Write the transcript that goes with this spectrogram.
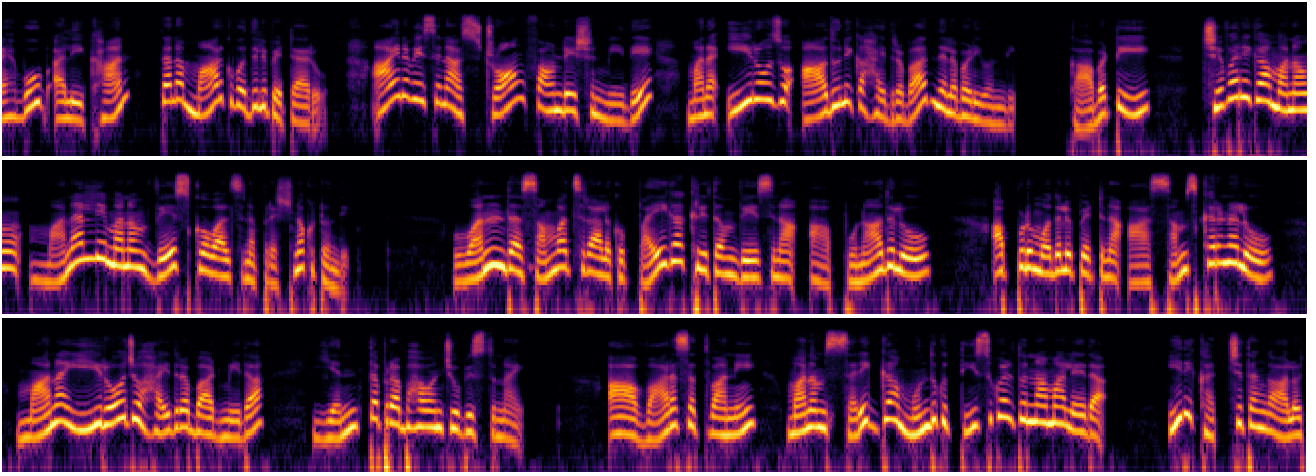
మెహబూబ్ అలీ ఖాన్ తన మార్క్ వదిలిపెట్టారు. ఆయన వేసిన స్ట్రాంగ్ ఫౌండేషన్ మీదే మన ఈరోజు ఆధునిక హైదరాబాద్ నిలబడి ఉంది. కాబట్టి చివరిగా మనం మనల్ని మనం వేసుకోవాల్సిన ప్రశ్నొకటుంది. వంద సంవత్సరాలకు పైగా క్రితం వేసిన ఆ పునాదులు అప్పుడు మొదలుపెట్టిన ఆ సంస్కరణలు మన ఈరోజు హైదరాబాద్ మీద ఎంత ప్రభావం చూపిస్తున్నాయి? ఆ వారసత్వాన్ని మనం సరిగ్గా ముందుకు తీసుకెళ్తున్నామా లేదా? ఇది ఖచ్చితంగా ఆలోచి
